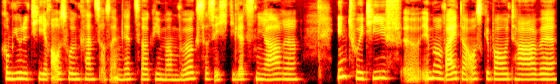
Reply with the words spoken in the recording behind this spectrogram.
Community rausholen kannst, aus einem Netzwerk wie Mom Works, das ich die letzten Jahre intuitiv äh, immer weiter ausgebaut habe.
